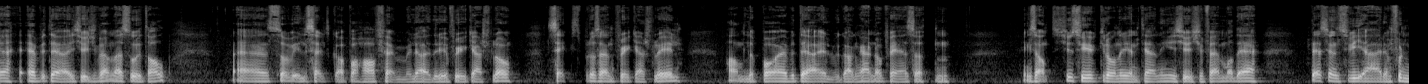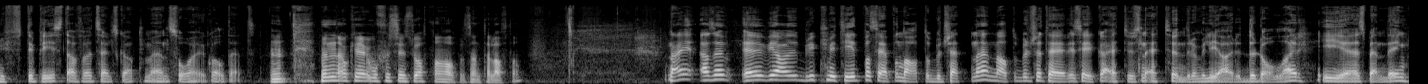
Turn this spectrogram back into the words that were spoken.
EBTA i 2025, det er store tall, Eh, så vil selskapet ha 5 milliarder i free cash flow. 6 free cash flow yield. Handler på EBTA 11-gangeren og PE 17. 27 kroner inntjening i 2025. og det det syns vi er en fornuftig pris da, for et selskap med en så høy kvalitet. Mm. Men ok, Hvorfor syns du 18,5 er lavt, da? Nei, altså, eh, Vi har brukt mye tid på å se på Nato-budsjettene. Nato budsjetterer ca. 1100 milliarder dollar i eh, spending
